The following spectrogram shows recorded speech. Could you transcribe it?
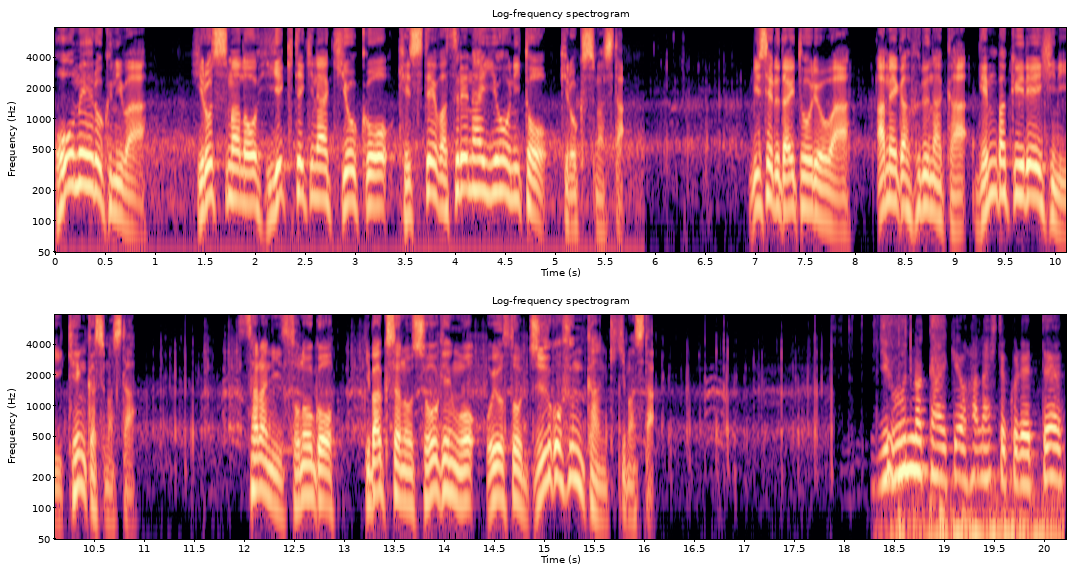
芳名録には広島の悲劇的な記憶を決して忘れないようにと記録しました。ミシェル大統領は雨が降る中原爆慰霊碑に献花しました。さらにその後被爆者の証言をおよそ15分間聞きました。自分の体験を話してくれて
